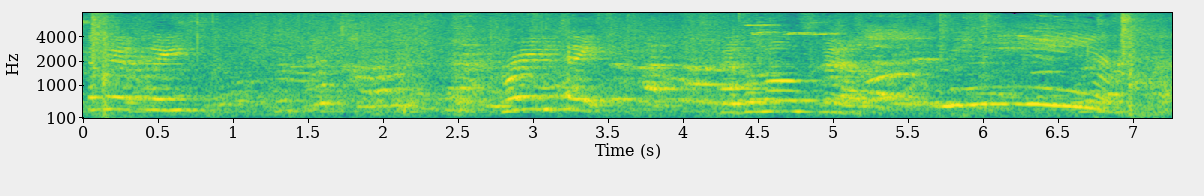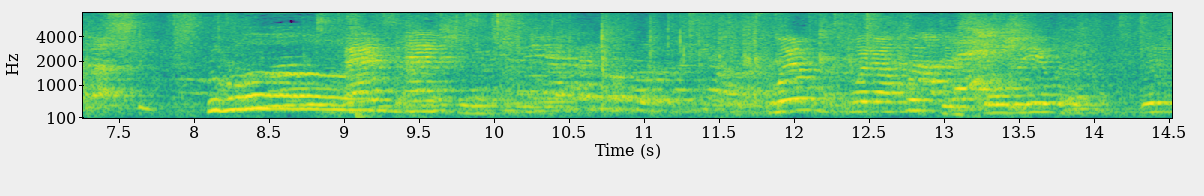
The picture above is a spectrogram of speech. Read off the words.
Come here, please. Bring the tape. The balloon spinner. Whoa. Ask Ashley. Where would I put this? Over here with the?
